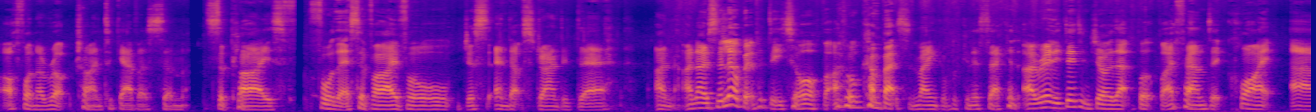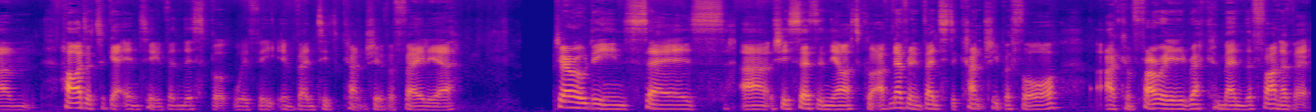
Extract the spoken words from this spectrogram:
off on a rock trying to gather some supplies for their survival just end up stranded there. And I know it's a little bit of a detour, but I will come back to the manga book in a second. I really did enjoy that book, but I found it quite um, harder to get into than this book with the invented country of Aphalia. Geraldine says, uh, she says in the article, I've never invented a country before. I can thoroughly recommend the fun of it.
